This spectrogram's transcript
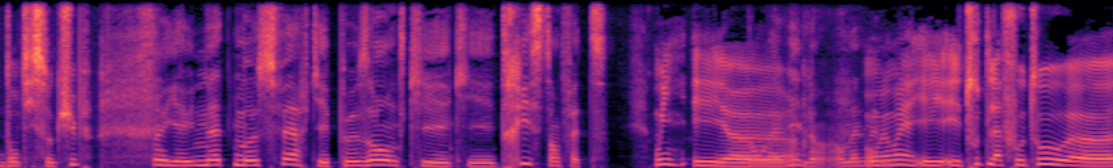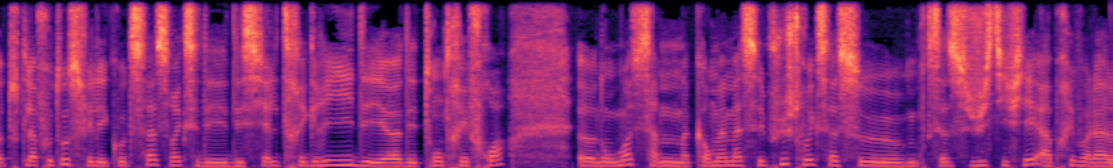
dont ils s'occupent. Il y a une atmosphère qui est pesante, qui est triste en fait. Oui, et euh, Dans la ville en elle-même. Ouais, ouais. Et, et toute la photo, euh, toute la photo se fait l'écho de ça. C'est vrai que c'est des, des ciels très gris, des, euh, des tons très froids. Euh, donc moi, ça m'a quand même assez plu. Je trouvais que ça se, que ça se justifiait. Après, voilà,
